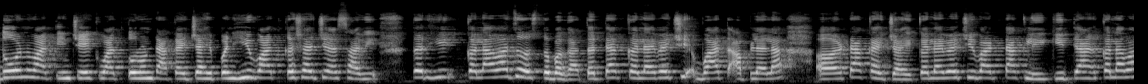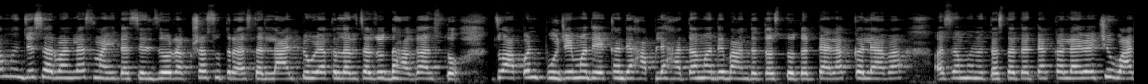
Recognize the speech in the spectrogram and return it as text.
दोन वातींची एक वात करून टाकायची आहे पण ही वात कशाची असावी? तर ही कलावा जो असतो बघा तर त्या कलाव्याची वात आपल्याला टाकायची आहे. कलाव्याची वात टाकली की त्या कलावा म्हणजे सर्वांनाच माहीत असेल जो रक्षासूत्र असतं लाल पिवळ्या कलरचा जो धागा असतो जो आपण पूजेमध्ये एखाद्या आपल्या हातामध्ये बांधत असतो तर त्याला कलावा असं म्हणत असतं. तर त्या कलाव्याची वात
